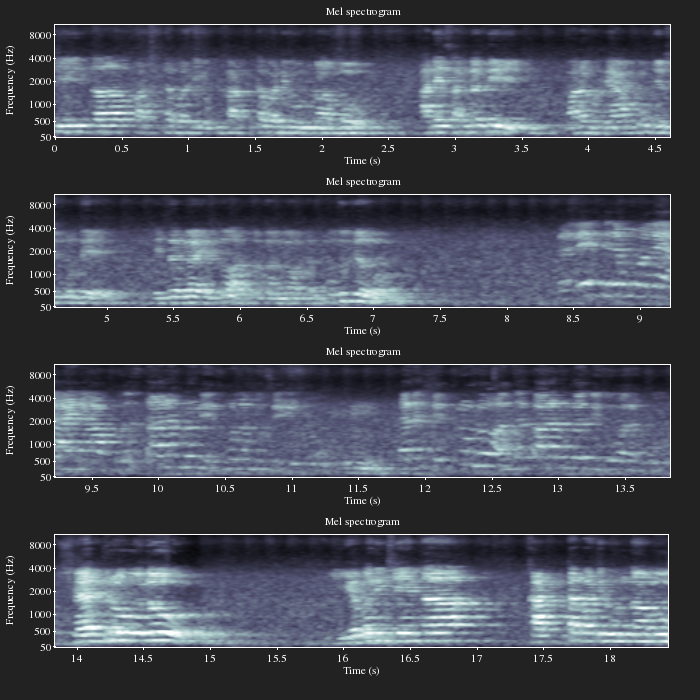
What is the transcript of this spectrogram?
చేత కట్టబడి కట్టబడి ఉన్నాము అనే సంగతి మనం జ్ఞాపకం చేసుకుంటే నిజంగా ఎంతో అద్భుతంగా ఉంటుంది. ముందు చదువు ప్రళయ జలము వలె ఆయన నిర్మూలము. తన శత్రువులు అంధకారంలో దిగు వరకు. శత్రువులు ఎవరి చేత కట్టబడి ఉన్నాము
